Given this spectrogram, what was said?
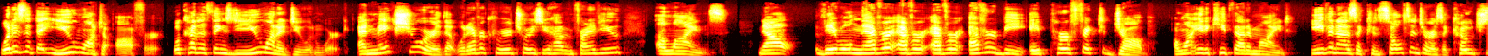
What is it that you want to offer? What kind of things do you want to do in work? And make sure that whatever career choice you have in front of you aligns. Now, there will never, ever, ever, ever be a perfect job. I want you to keep that in mind. Even as a consultant or as a coach,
